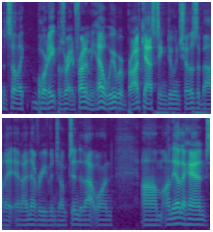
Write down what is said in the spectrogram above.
And so like Bored Ape was right in front of me. Hell, we were broadcasting, doing shows about it, and I never even jumped into that one. Um, on the other hand,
